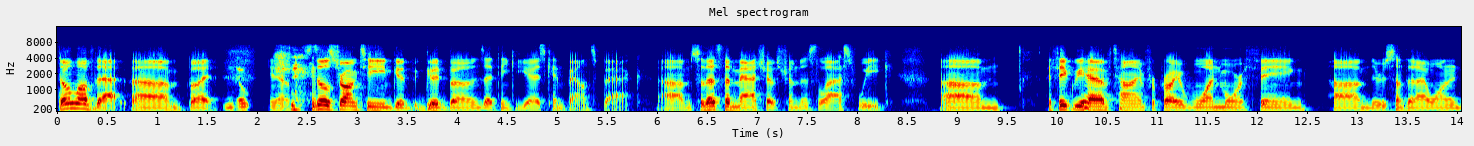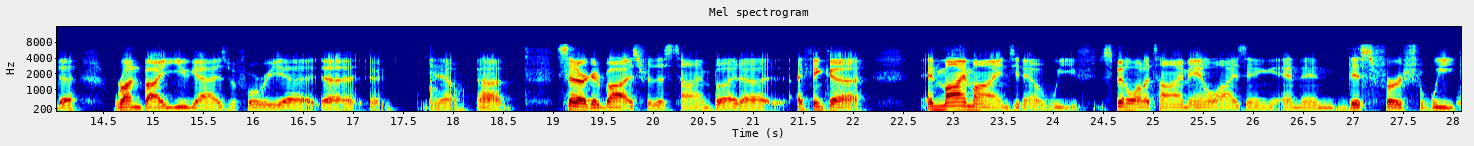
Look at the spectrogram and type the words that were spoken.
don't love that. Um, but nope. you know, still a strong team, good good bones. I think you guys can bounce back. Um, so that's the matchups from this last week. Um, I think we have time for probably one more thing. Um, there was something I wanted to run by you guys before we, uh, uh, you know, uh, said our goodbyes for this time. But uh, I think uh, in my mind, you know, we've spent a lot of time analyzing, and then this first week,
